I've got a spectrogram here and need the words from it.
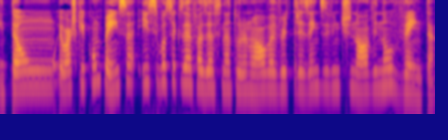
então, eu acho que compensa. E se você quiser fazer a assinatura anual, vai vir R$ 329,90.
